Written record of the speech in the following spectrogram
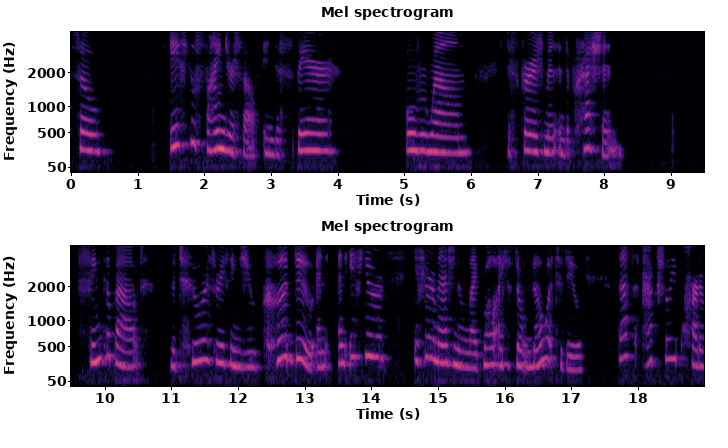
So, if you find yourself in despair, overwhelm, discouragement, and depression, think about the two or three things you could do. And, and if you're if you're imagining like, well, I just don't know what to do, that's actually part of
